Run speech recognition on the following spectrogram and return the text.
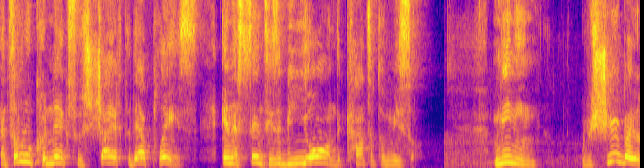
And someone who connects, who's shaykh to that place, in a sense, he's beyond the concept of Misa. Meaning, Rishir Bar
